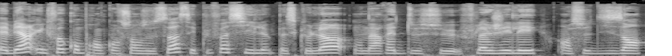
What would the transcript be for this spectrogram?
eh bien, une fois qu'on prend conscience de ça, c'est plus facile, parce que là, on arrête de se flageller en se disant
